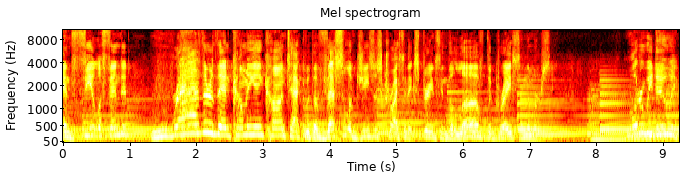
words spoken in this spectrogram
and feel offended rather than coming in contact with the vessel of Jesus Christ and experiencing the love, the grace, and the mercy. What are we doing?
